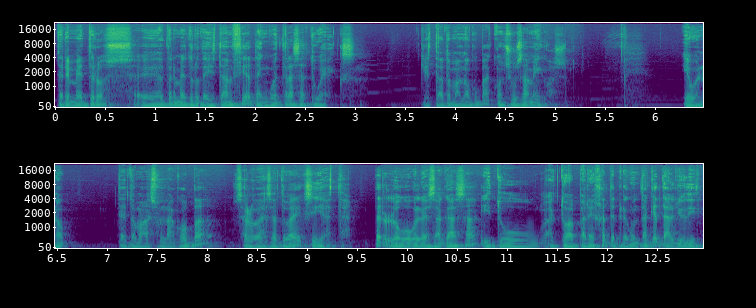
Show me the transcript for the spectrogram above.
tres metros, eh, a tres metros de distancia te encuentras a tu ex, que está tomando copa con sus amigos. Y bueno, te tomas una copa, saludas a tu ex y ya está. Pero luego vuelves a casa y tu actual pareja te pregunta, ¿qué tal, Judith?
